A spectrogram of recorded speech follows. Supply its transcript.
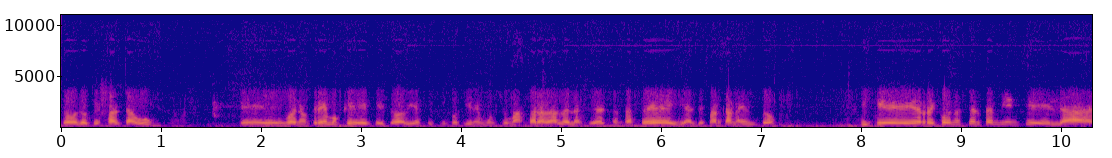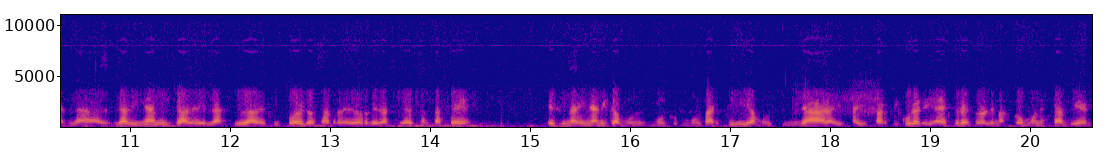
todo lo que falta aún, eh, bueno, creemos que, todavía este equipo tiene mucho más para darle a la ciudad de Santa Fe y al departamento, y que reconocer también que la, dinámica de las ciudades y pueblos alrededor de la ciudad de Santa Fe es una dinámica muy, muy, muy parecida, muy similar, hay, hay particularidades, pero hay problemas comunes también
